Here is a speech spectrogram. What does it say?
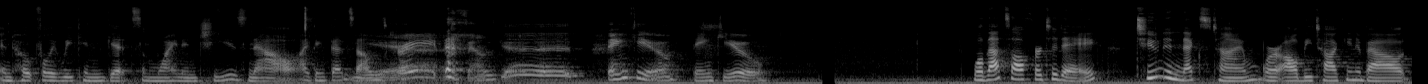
and hopefully we can get some wine and cheese now. I think that sounds Yeah, great. That sounds good. Thank you. Thank you. Well, that's all for today. Tune in next time where I'll be talking about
